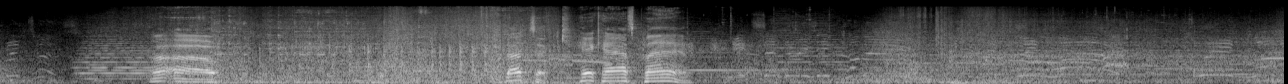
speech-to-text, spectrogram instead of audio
splinters. Uh-oh. That's a kick-ass plan. Incendiaries incoming. Swing wide. Swing wide.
